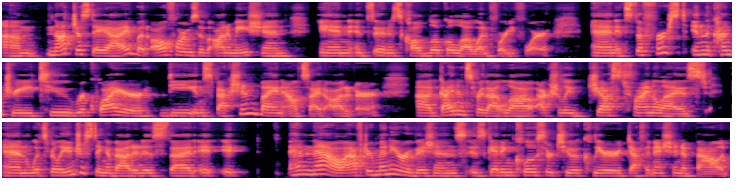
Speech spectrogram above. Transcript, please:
um, not just AI, but all forms of automation. In it's, and it's called Local Law 144. And it's the first in the country to require the inspection by an outside auditor. Uh, guidance for that law actually just finalized. And what's really interesting about it is that it, it and now, after many revisions, is getting closer to a clear definition about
